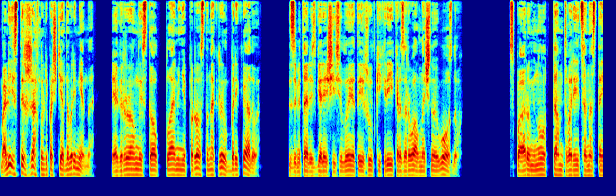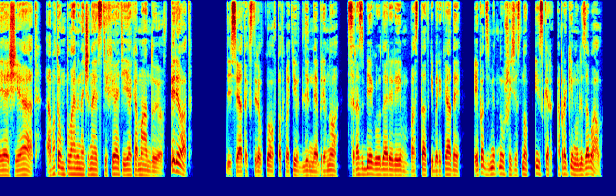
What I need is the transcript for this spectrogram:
Баллисты жахнули почти одновременно, и огромный столб пламени просто накрыл баррикаду. Заметались горящие силуэты, и жуткий крик разорвал ночной воздух. С пару минут там творится настоящий ад, а потом пламя начинает стихать, и я командую «Вперед!». Десяток стрелков, подхватив длинное бревно, с разбега ударили им в остатки баррикады и под взметнувшийся сноп искр опрокинули завал.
